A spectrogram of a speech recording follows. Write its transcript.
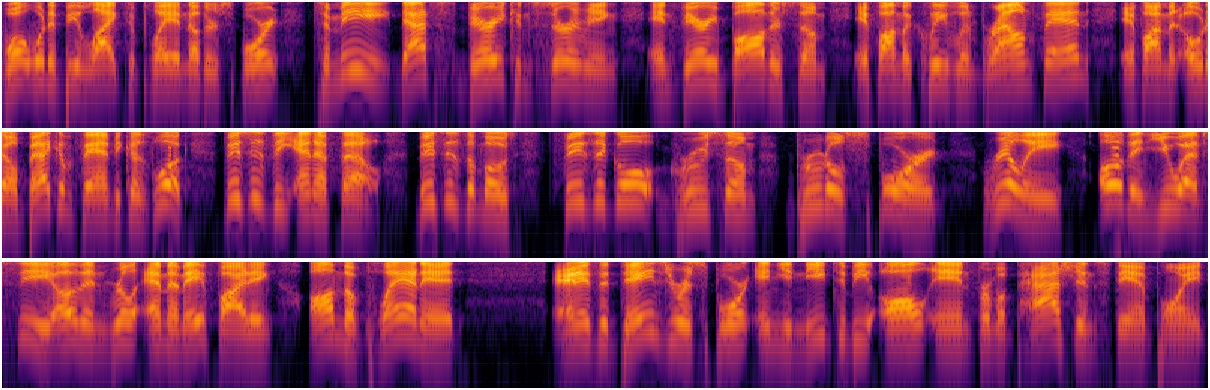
what would it be like to play another sport? To me, that's very concerning and very bothersome if I'm a Cleveland Brown fan, if I'm an Odell Beckham fan, because look, this is the NFL. This is the most physical, gruesome, brutal sport, really, other than UFC, other than real MMA fighting on the planet. And it's a dangerous sport, and you need to be all in from a passion standpoint.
